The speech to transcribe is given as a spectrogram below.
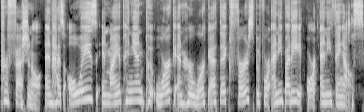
professional and has always, in my opinion, put work and her work ethic first before anybody or anything else.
